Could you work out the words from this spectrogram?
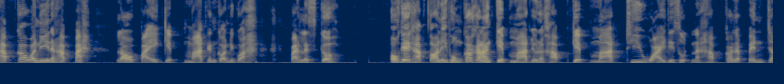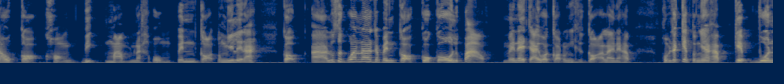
ครับก็วันนี้นะครับไป เราไปเก็บมาร์ทกันก่อนดีกว่า ไป let's go โอเคครับ ตอนนี้ผมก็กำลังเก็บมาร์ทอยู่นะครับ เก็บมาร์ทที่ไวที่สุดนะครับ ก็จะเป็นเจ้าเกาะของ Big Mom นะครับผม เป็นเกาะตรงนี้เลยนะ เกาะ อ่า รู้สึกว่าน่าจะเป็นเกาะโกโก้หรือเปล่า ไม่แน่ใจว่าเกาะตรงนี้คือเกาะอะไรนะครับ ผมจะเก็บตรงนี้ครับ เก็บวน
